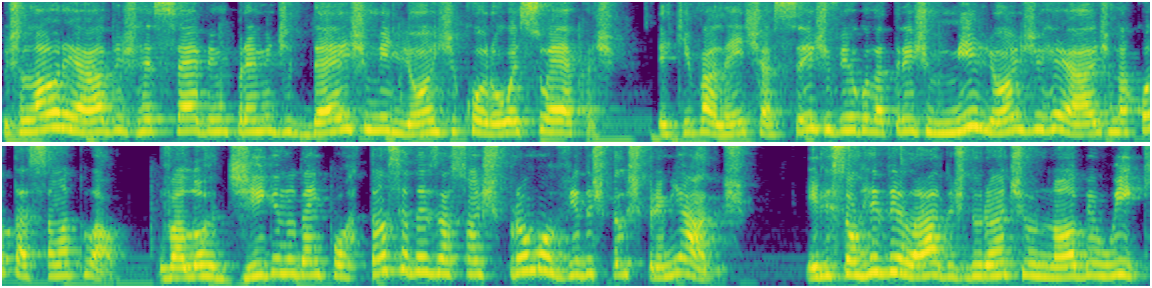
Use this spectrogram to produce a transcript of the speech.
os laureados recebem um prêmio de 10 milhões de coroas suecas, equivalente a 6,3 milhões de reais na cotação atual. Valor digno da importância das ações promovidas pelos premiados. Eles são revelados durante o Nobel Week,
